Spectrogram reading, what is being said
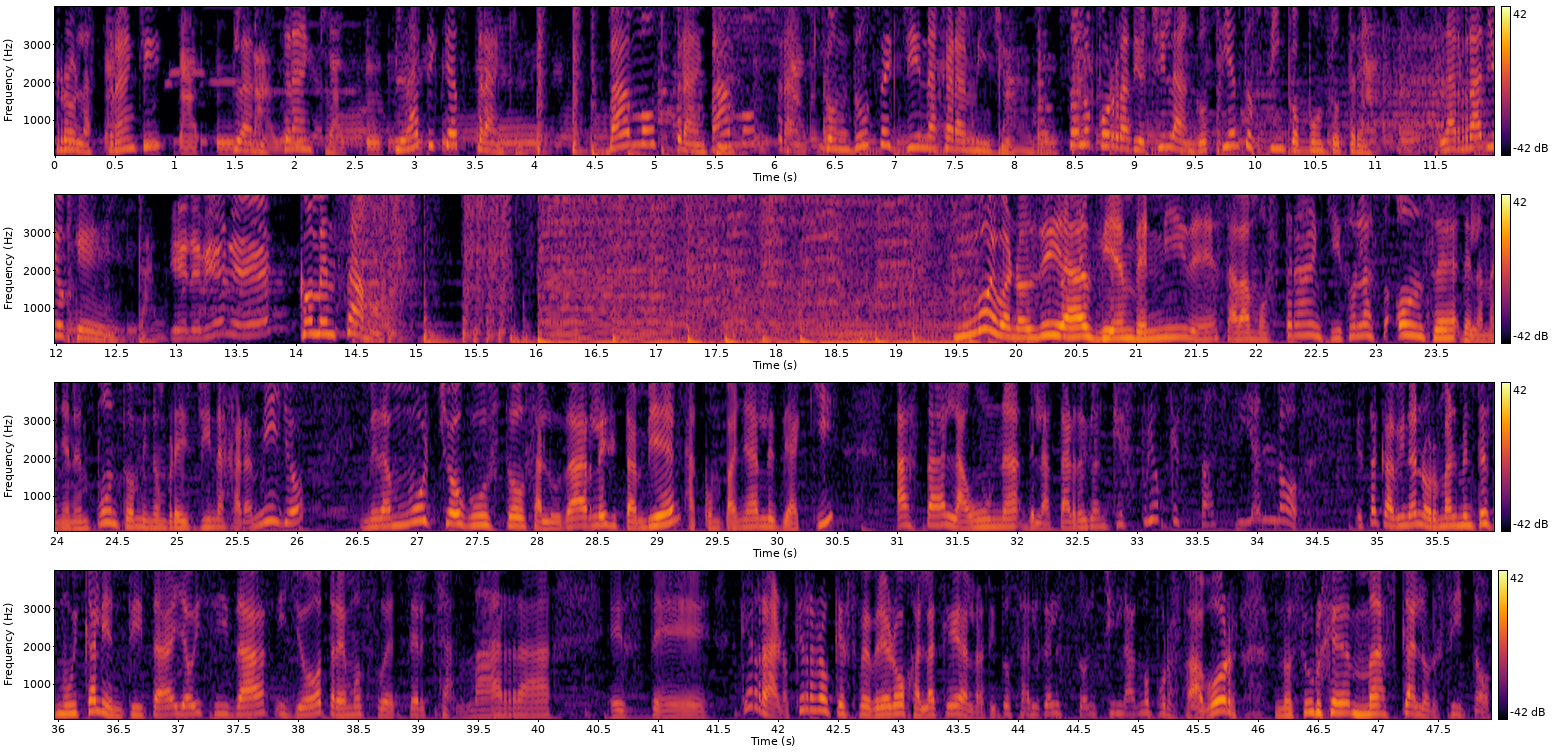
Rolas tranqui, planes tranqui, pláticas tranqui. Vamos tranqui. Vamos tranqui. Conduce Gina Jaramillo. Solo por Radio Chilango 105.3. La radio que. Viene, viene. Comenzamos. Muy buenos días, bienvenidos a Vamos Tranqui. Son las 11 de la mañana en punto. Mi nombre es Gina Jaramillo. Me da mucho gusto saludarles y también acompañarles de aquí hasta la una de la tarde. Oigan, qué frío que está haciendo. Esta cabina normalmente es muy calientita y hoy sí, Daf y yo traemos suéter, chamarra, este, qué raro, qué raro que es febrero. Ojalá que al ratito salga el sol chilango, por favor. Nos surge más calorcito.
